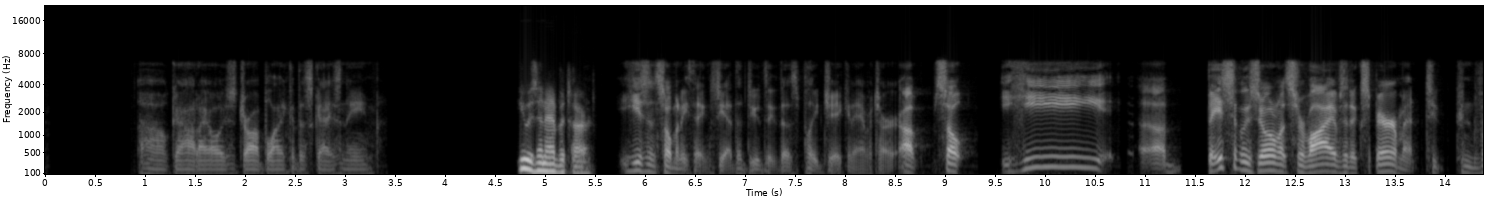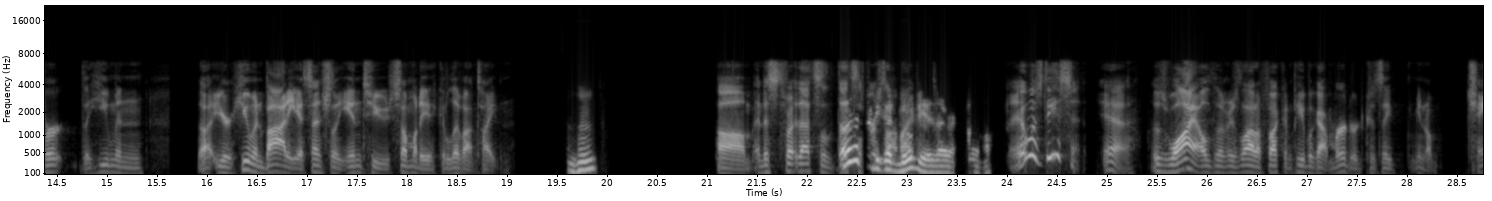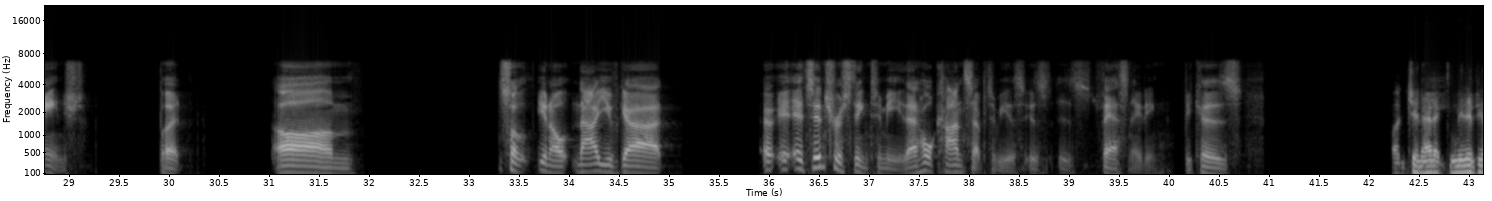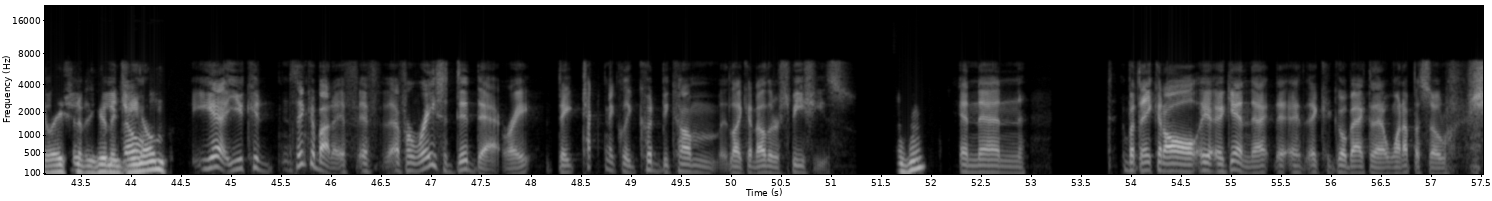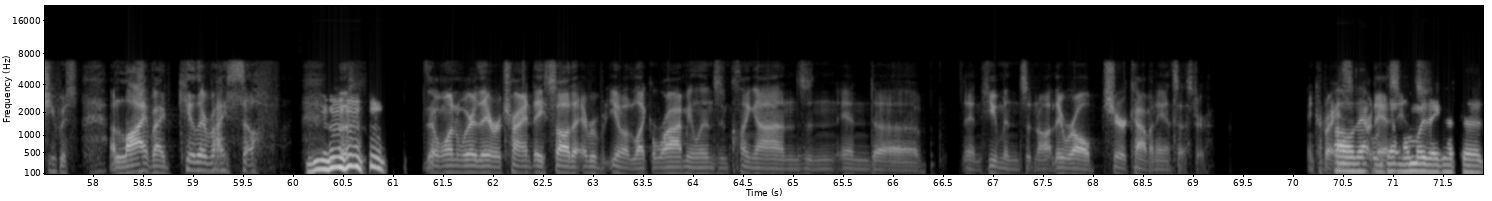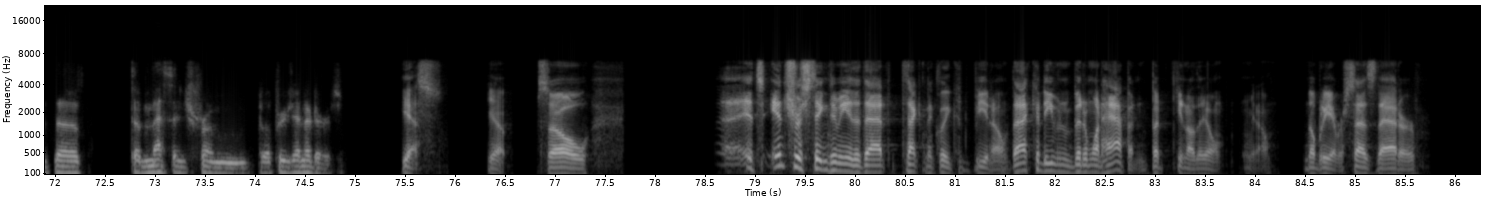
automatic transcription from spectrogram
oh god, I always draw a blank of this guy's name. He was in Avatar. He's in so many things. Yeah, the dude that does play Jake in Avatar. Uh, so he uh, basically is the only one that survives an experiment to convert the human, uh, your human body essentially into somebody that could live on Titan. Mm-hmm. Um, and this that's that's a pretty good movie, as I recall. It was decent. Yeah, it was wild. I mean, there's a lot of fucking people got murdered because they, you know, changed. But, um, so you know now you've got. It's interesting to me. That whole concept to me is is is fascinating because But genetic manipulation of the human genome. yeah, you could think about it. If if if a race did that, right, they technically could become like another species, Mhm. and then, but they could all again that it it could go back to that one episode where she was alive. I'd kill her myself. The one where they were trying, they saw that everybody, you know, like Romulans and Klingons and and uh and humans and all, they were all share a common ancestor. And could oh, that one, that one where they got the the the message from the progenitors. Yes. Yep. So it's interesting to me that that technically could be, you know, that could even have been what happened, but you know, they don't, you know, nobody ever says that or,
